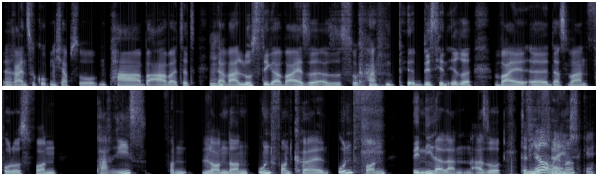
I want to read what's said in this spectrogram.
äh, reinzugucken. Ich habe so ein paar bearbeitet. Mhm. Da war lustigerweise, also es ist sogar ein bi- bisschen irre, weil äh, das waren Fotos von Paris, von London und von Köln und von den Niederlanden. Also The vier Filme. Okay.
